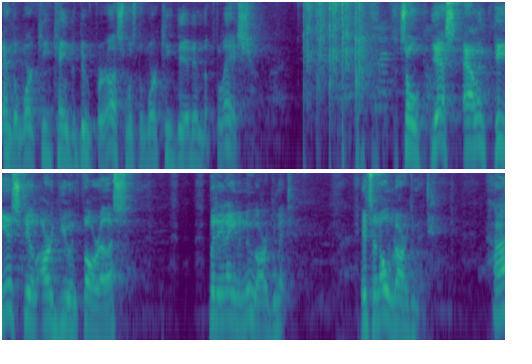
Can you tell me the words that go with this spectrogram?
And the work he came to do for us was the work he did in the flesh. So, yes, Alan, he is still arguing for us, but it ain't a new argument. It's an old argument. Huh?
